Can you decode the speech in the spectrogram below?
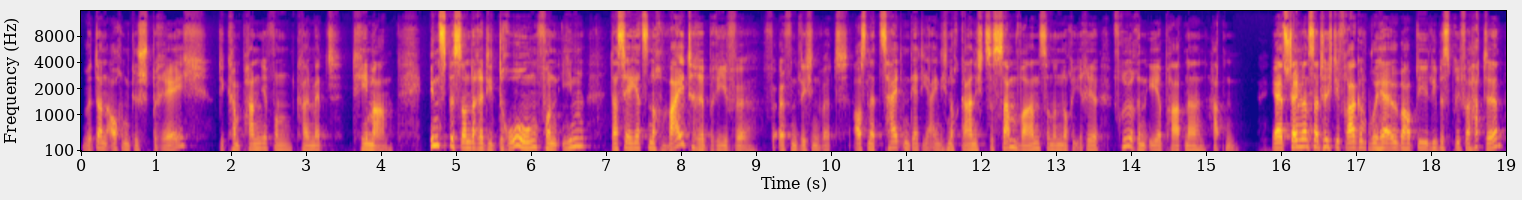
wird dann auch im Gespräch die Kampagne von Calmette Thema. Insbesondere die Drohung von ihm, dass er jetzt noch weitere Briefe veröffentlichen wird. Aus einer Zeit, in der die eigentlich noch gar nicht zusammen waren, sondern noch ihre früheren Ehepartner hatten. Ja, jetzt stellen wir uns natürlich die Frage, woher er überhaupt die Liebesbriefe hatte.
